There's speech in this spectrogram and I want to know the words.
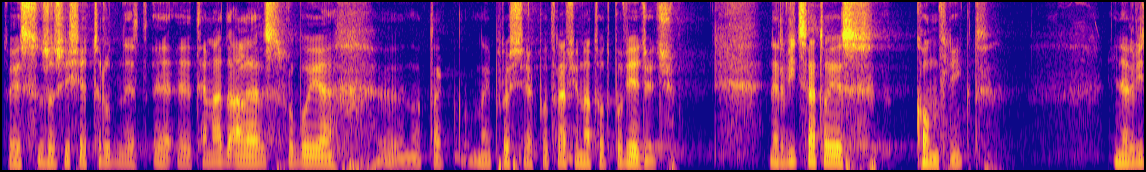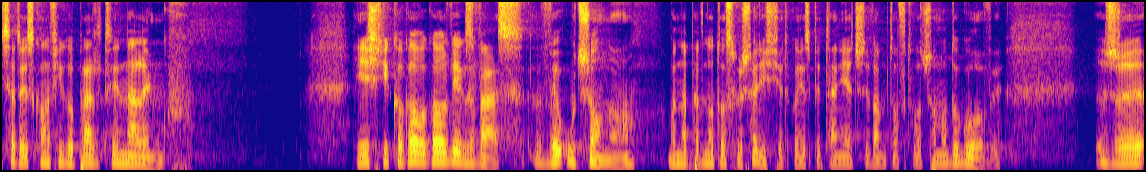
To jest rzeczywiście trudny e, e, temat, ale spróbuję e, no, tak najprościej jak potrafię na to odpowiedzieć. Nerwica to jest konflikt i nerwica to jest konflikt oparty na lęku. Jeśli kogokolwiek z Was wyuczono, bo na pewno to słyszeliście, tylko jest pytanie, czy Wam to wtłoczono do głowy, że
